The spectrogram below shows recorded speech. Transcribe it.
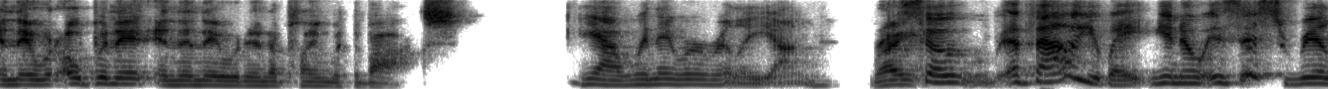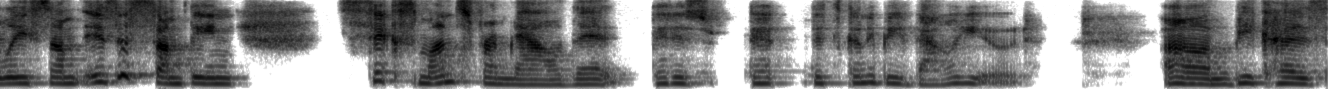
and they would open it and then they would end up playing with the box. Yeah, when they were really young. Right. So evaluate, you know, is this really some is this something 6 months from now that that is that that's going to be valued? Um because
